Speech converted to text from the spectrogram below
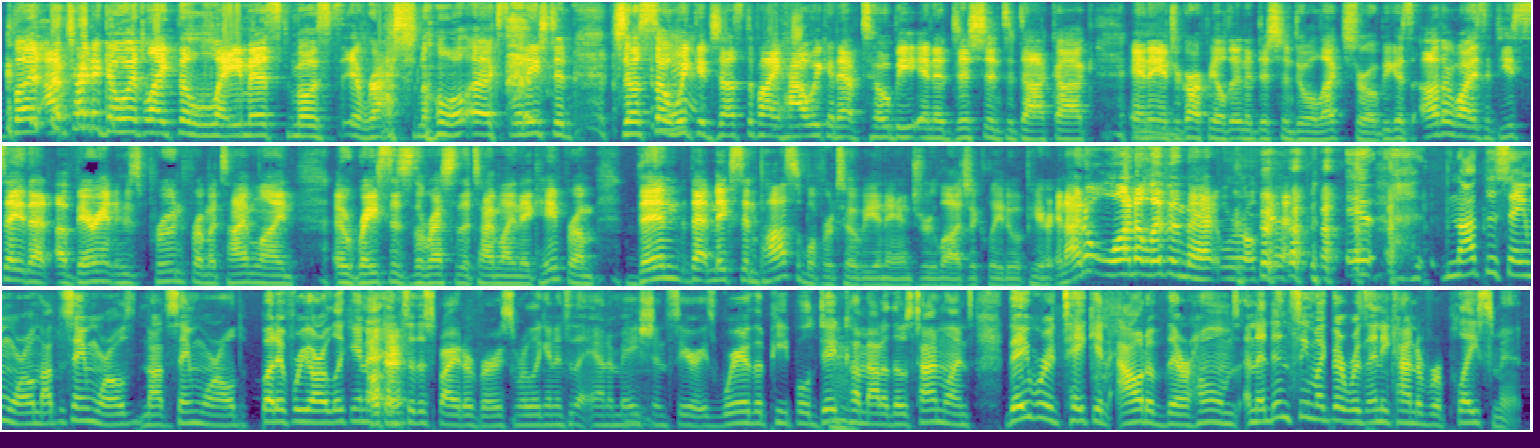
but I'm trying to go with like the lamest, most irrational explanation, just so we could justify how we could have Tobey in addition to Doc Ock Mm. and Andrew Garfield in addition to Electro. Because otherwise, if you say that a variant who's pruned from a timeline erases the rest of the timeline they came from, then that makes it impossible for Tobey and Andrew logically to appear. And I don't want to live in that world yet. it, not the same world, not the same world, not the same world. But if we are looking at Okay. into the Spider Verse, we're looking into the animation series where the people did hmm. come out of those timelines. They were taken out of their homes, and it didn't seem like there was any kind of replacement.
